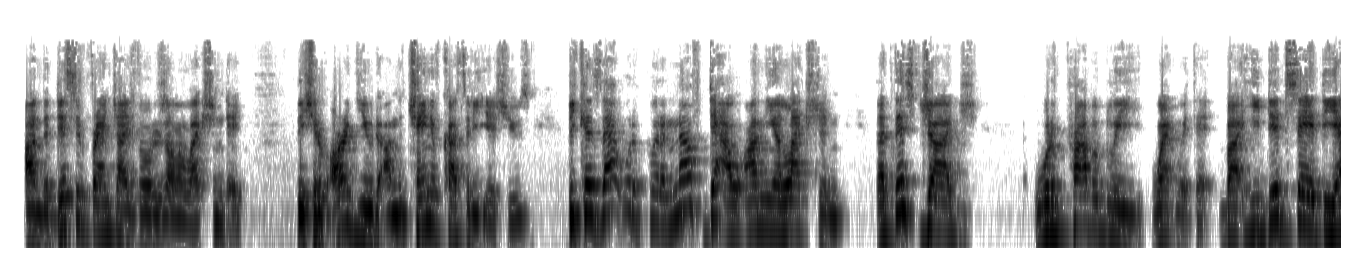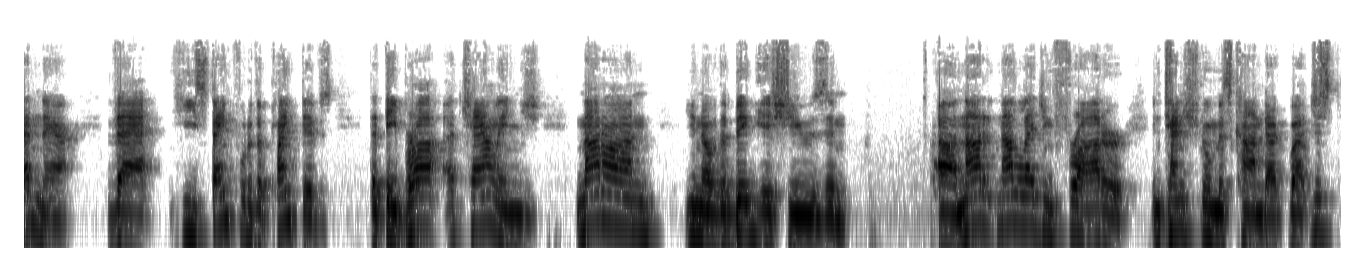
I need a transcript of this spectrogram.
on the disenfranchised voters on election day. They should have argued on the chain of custody issues. because that would have put enough doubt on the election that this judge would have probably went with it. But he did say at the end there that he's thankful to the plaintiffs that they brought a challenge not on you know the big issues and uh, not not alleging fraud or intentional misconduct, but just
